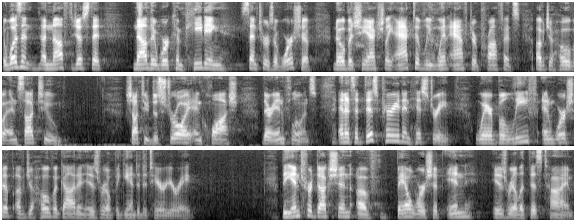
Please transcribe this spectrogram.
It wasn't enough just that now there were competing centers of worship. No, but she actually actively went after prophets of Jehovah and sought to, sought to destroy and quash their influence. And it's at this period in history where belief and worship of Jehovah God in Israel began to deteriorate. The introduction of Baal worship in Israel at this time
